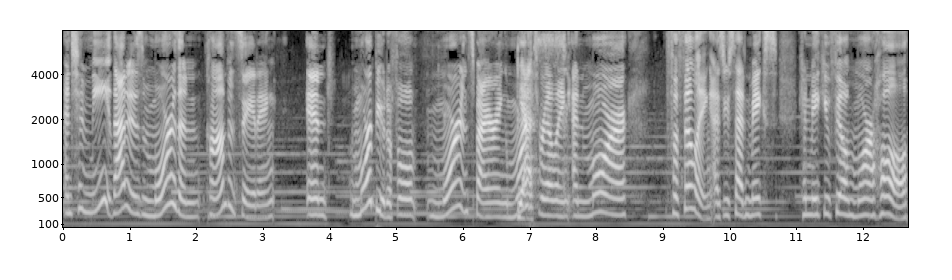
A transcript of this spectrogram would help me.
And to me, that is more than compensating and more beautiful, more inspiring, more yes. thrilling, and more fulfilling. As you said, makes can make you feel more whole.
